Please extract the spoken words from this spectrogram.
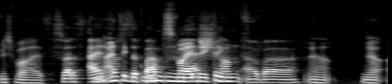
Ich weiß. Es war das einfachste Button 2D-Kampf, aber ja, ja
